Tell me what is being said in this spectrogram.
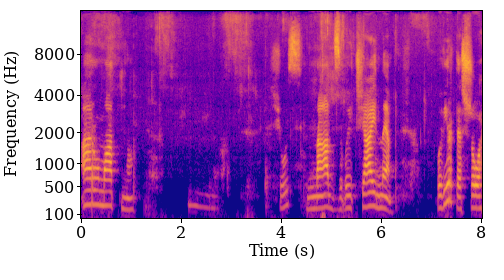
ароматно, Щось надзвичайне. Повірте, що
